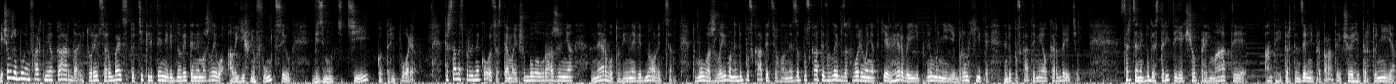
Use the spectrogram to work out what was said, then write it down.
Якщо вже був інфаркт міокарда і утворився рубець, то ті клітини відновити неможливо, але їхню функцію візьмуть ті, котрі поряд. Те ж саме з провідниковою системою. Якщо було ураження нерву, то він не відновиться. Тому важливо не допускати цього, не запускати вглиб захворювання, такі як ГРВІ, пневмонії, бронхіти, не допускати міокардитів. Серце не буде старіти, якщо приймати антигіпертензивні препарати, якщо є гіпертонія,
